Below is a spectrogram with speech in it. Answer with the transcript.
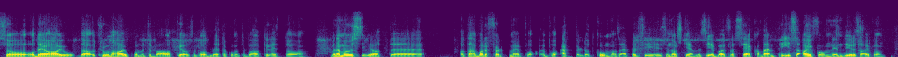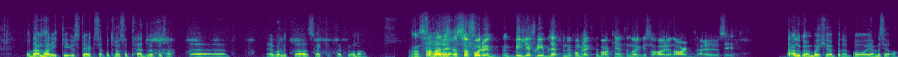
Så, og det har jo, da, Krona har jo kommet tilbake og så gått litt og kommet tilbake litt. Og, men jeg må jo si at, uh, at jeg har bare fulgt med på, på apple.com, altså Apple sin, sin norske hjemmeside, bare for å se hva de priser iPhone, den dyreste iPhone. Og de har ikke justert seg på tross av 30 uh, eh, valutasvekkelse av krona. Så, her, så, får du en billig flybillett, men du kommer deg ikke tilbake igjen til Norge, så har du en arm? Det er det du sier? Ja, du kan jo bare kjøpe det på hjemmesida, da.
